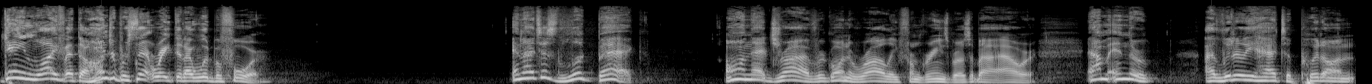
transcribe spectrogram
gain life at the 100% rate that I would before. And I just look back on that drive, we're going to Raleigh from Greensboro. It's about an hour. And I'm in the, I literally had to put on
